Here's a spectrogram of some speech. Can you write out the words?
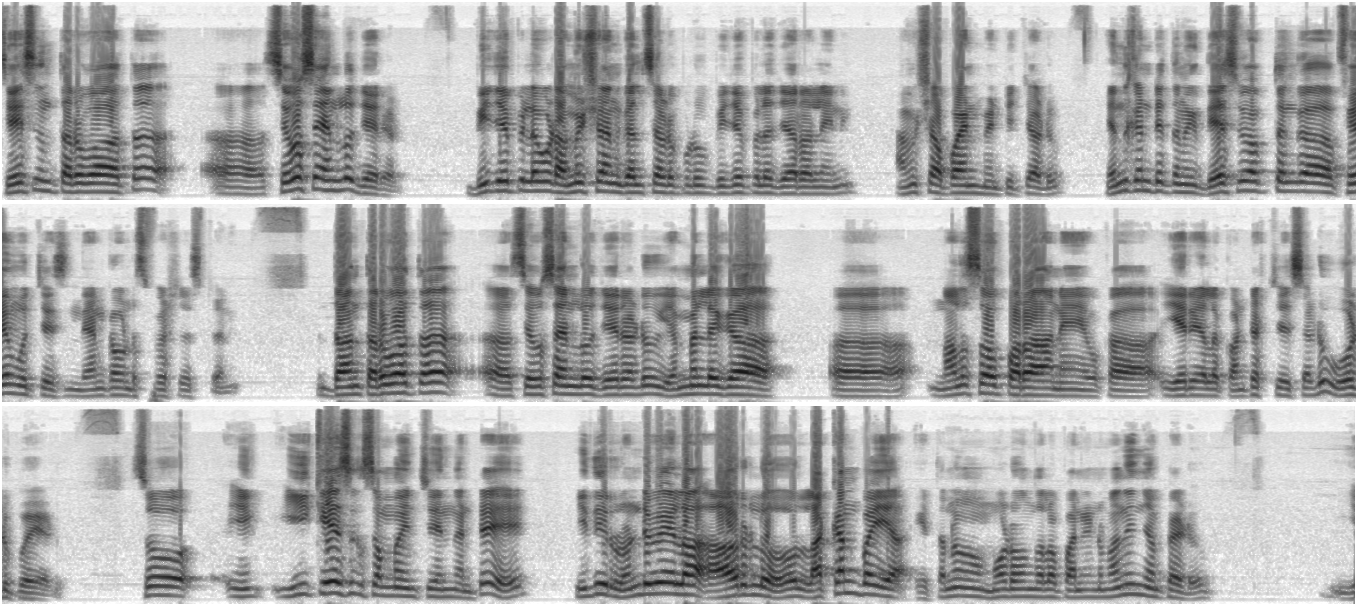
చేసిన తర్వాత శివసేనలో చేరాడు. బీజేపీలో కూడా అమిత్ షాని కలిశాడు ఇప్పుడు బీజేపీలో చేరాలని అమిత్ షా అపాయింట్మెంట్ ఇచ్చాడు. ఎందుకంటే ఇతనికి దేశవ్యాప్తంగా ఫేమ్ వచ్చేసింది ఎన్కౌంటర్ స్పెషలిస్ట్ అని. దాని తర్వాత శివసేనలో చేరాడు. ఎమ్మెల్యేగా నలసోపర అనే ఒక ఏరియాలో కంటెస్ట్ చేశాడు ఓడిపోయాడు. సో ఈ ఈ కేసుకు సంబంధించి ఏంటంటే ఇది రెండు వేల ఆరులో లఖన్ భయ్య ఇతను మూడు వందల పన్నెండు మందిని చంపాడు.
